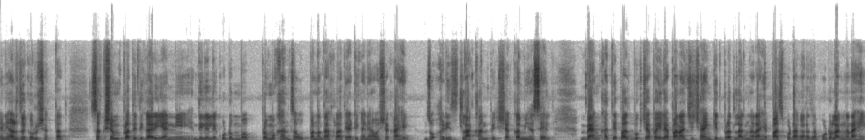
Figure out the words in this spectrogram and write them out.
आणि अर्ज करू शकतात. सक्षम प्राधिकारी यांनी दिलेले कुटुंब प्रमुखांचा उत्पन्न दाखला त्या ठिकाणी आवश्यक आहे जो अडीच लाखांपेक्षा कमी असेल. बँक खाते पासबुकच्या पहिल्या पानाची छायांकित प्रत लागणार आहे पासपोर्ट आकाराचा फोटो लागणार आहे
